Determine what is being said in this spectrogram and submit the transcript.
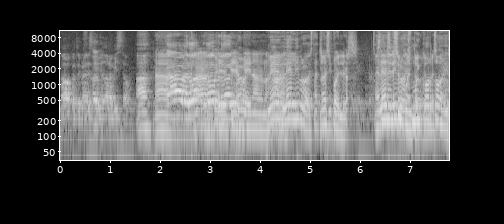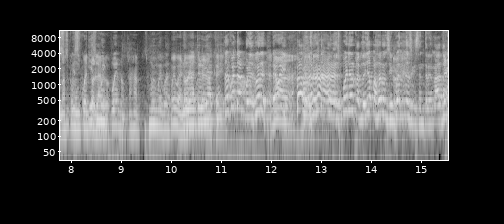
No, continúa, es que yo no lo he visto. Ah. Ah, verdad, Ah, verdad, ok, verdad. ok, ok, no, no, no. lee, no. lee el libro, está No chiquito. spoilers. Sí, el es- es libro, un es, cuento, muy es corto, es, más como es- un cuento y es muy largo. bueno. Ajá. Es muy, muy bueno. Muy bueno, la teoría que. No cuentan por spoiler. Eh, No. güey, no cuentan por spoiler cuando ya pasaron 50 años que se entrenaron. No, no.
